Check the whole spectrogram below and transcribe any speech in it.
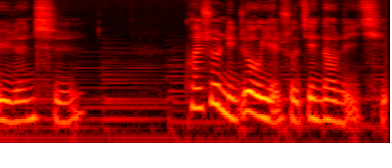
与仁慈，宽恕你肉眼所见到的一切。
